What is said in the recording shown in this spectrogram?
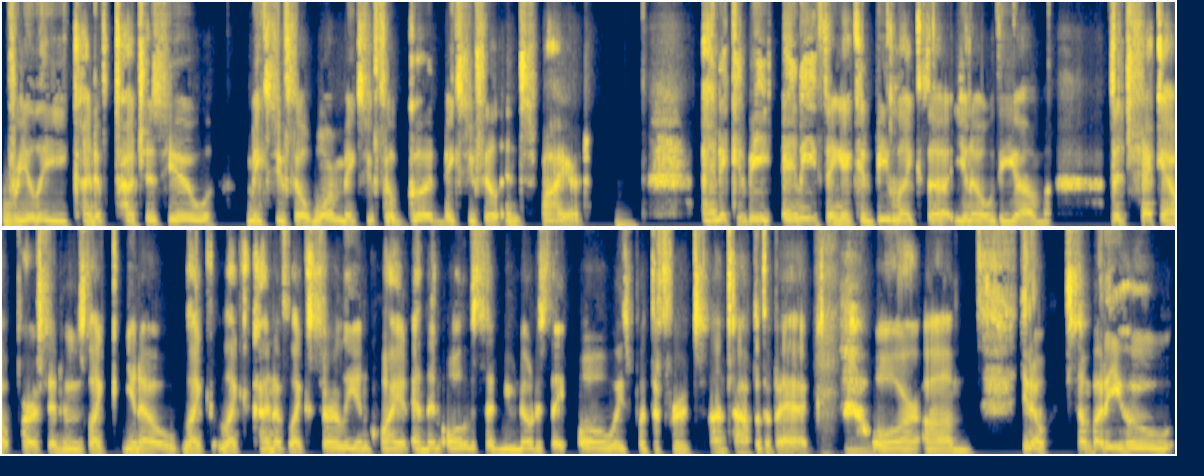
really kind of touches you, makes you feel warm, makes you feel good, makes you feel inspired? Mm. And it could be anything. It could be like the, you know, the, um, the checkout person who's like, you know, like, like kind of like surly and quiet. And then all of a sudden you notice they always put the fruits on top of the bag. Or, um, you know, somebody who,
